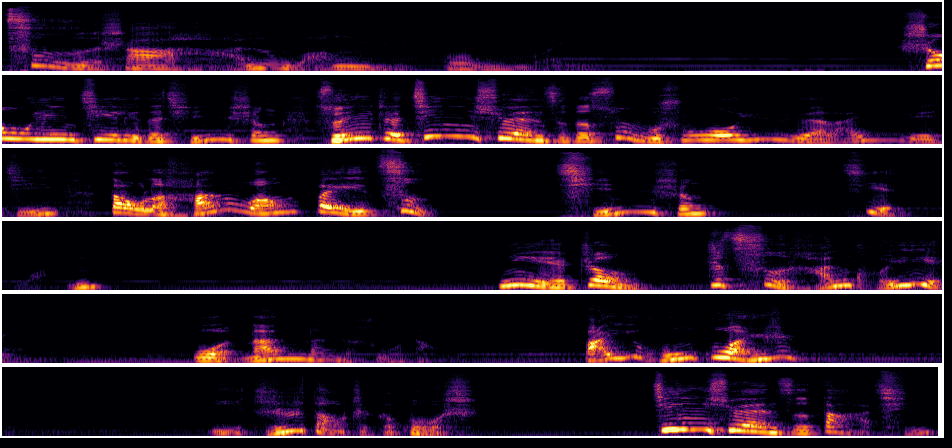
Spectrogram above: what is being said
刺杀韩王与宫闱。收音机里的琴声随着金炫子的诉说越来越急，到了韩王被刺，琴声渐缓。聂政之刺韩魁也，我喃喃地说道：“白虹贯日。”你知道这个故事？金炫子大奇。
